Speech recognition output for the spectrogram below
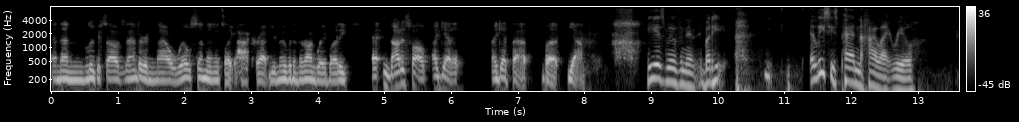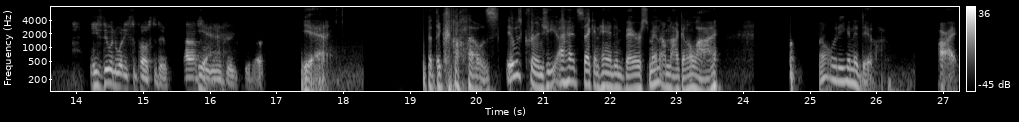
And then Lucas Alexander and now Wilson, and it's like, ah, crap, you're moving in the wrong way, buddy. Eh, not his fault. I get it. I get that. But yeah. He is moving in, but he, at least he's padding the highlight reel. He's doing what he's supposed to do. Absolutely yeah. agree. Yeah. But the call out was it was cringy. I had secondhand embarrassment. I'm not gonna lie. Well, what are you gonna do? All right.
